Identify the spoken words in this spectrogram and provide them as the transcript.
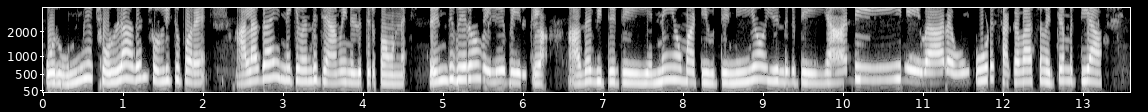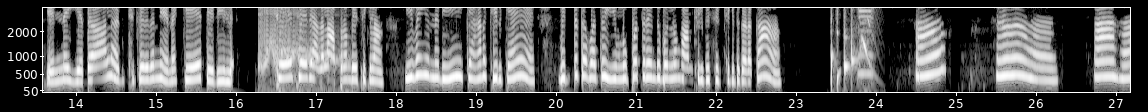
ஒரு உண்மையை சொல்லாதன்னு சொல்லிட்டு போறேன். அழகா இன்னைக்கு வந்து ஜாமீன் எடுத்திருப்பான் உன்னை. ரெண்டு பேரும் வெளியே போயிருக்கலாம். அதை விட்டுட்டு என்னையும் மாட்டி விட்டு நீயும் இருந்துகிட்டு யாண்டி நீ வேற உன் கூட சகவாசம் வச்ச பத்தியா என்ன எதால அடிச்சுக்கிறதுன்னு எனக்கே தெரியல. சரி சரி அதெல்லாம் அப்புறம் பேசிக்கலாம். இவன் என்னடி கேனக்கு இருக்கேன். விட்டத்தை பார்த்து முப்பத்தி ரெண்டு பல்லும் காமிச்சுக்கிட்டு சிரிச்சுக்கிட்டு கிடக்கான். ஆ ஆ. ஆஹா.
